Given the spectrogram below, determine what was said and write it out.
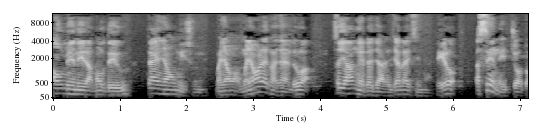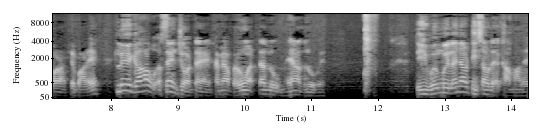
အောင်မြင်နေတာမဟုတ်သေးဘူးတန်ရောင်းပြီဆိုရင်မရောင်းအောင်မရောင်းတဲ့ခါကျရင်သူတို့ကဆရာငယ်တက်ကြတယ်ရက်လိုက်ရှင်တာတကယ်တော့အဆင့်တွေကြော်သွားတာဖြစ်ပါတယ်လေကားကိုအဆင့်ကြော်တက်ရင်ခင်ဗျာဘယ်တော့မှတက်လို့မရသလိုပဲ ဒီဝင်ငွေလမ်းကြောင်းတိဆောက်တဲ့အခါမှာလဲ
